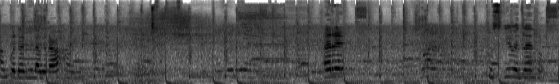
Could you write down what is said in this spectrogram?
हमको डर लग रहा है। अरे उसकी वजह तो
